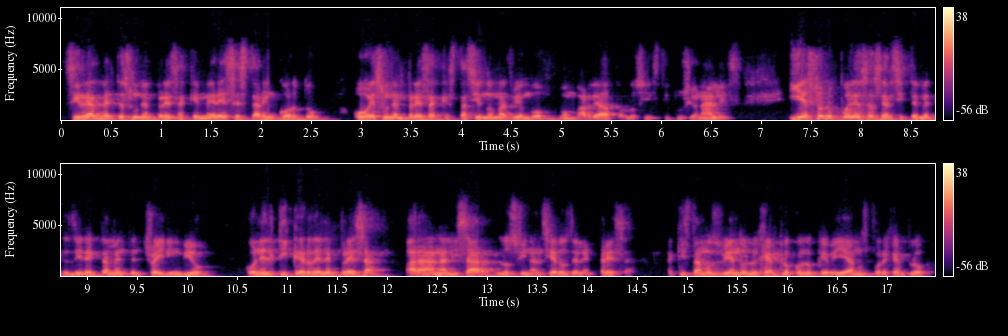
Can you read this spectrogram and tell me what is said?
si realmente es una empresa que merece estar en corto o es una empresa que está siendo más bien bombardeada por los institucionales. Y eso lo puedes hacer si te metes directamente en TradingView con el ticker de la empresa para analizar los financieros de la empresa. Aquí estamos viendo el ejemplo con lo que veíamos, por ejemplo,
